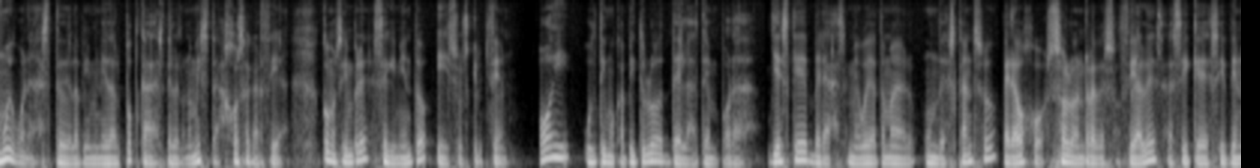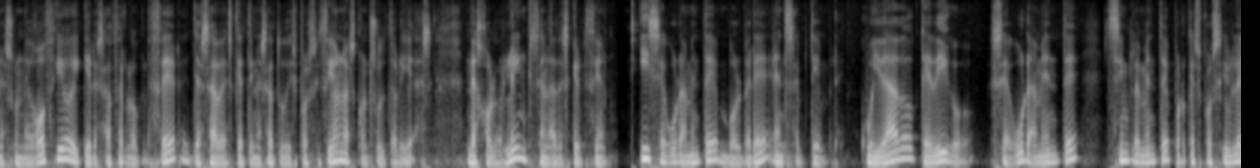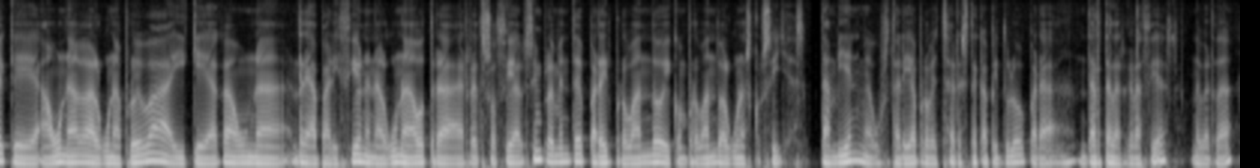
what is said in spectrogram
Muy buenas, te doy la bienvenida al podcast del economista José García. Como siempre, seguimiento y suscripción. Hoy, último capítulo de la temporada. Y es que, verás, me voy a tomar un descanso, pero ojo, solo en redes sociales, así que si tienes un negocio y quieres hacerlo crecer, ya sabes que tienes a tu disposición las consultorías. Dejo los links en la descripción. Y seguramente volveré en septiembre. Cuidado que digo seguramente simplemente porque es posible que aún haga alguna prueba y que haga una reaparición en alguna otra red social simplemente para ir probando y comprobando algunas cosillas. También me gustaría aprovechar este capítulo para darte las gracias, de verdad.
